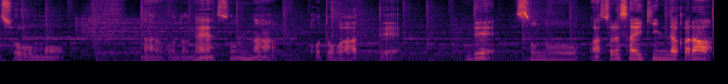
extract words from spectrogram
そう思う。なるほどね。そんなことがあって。でそのあそれ最近だから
